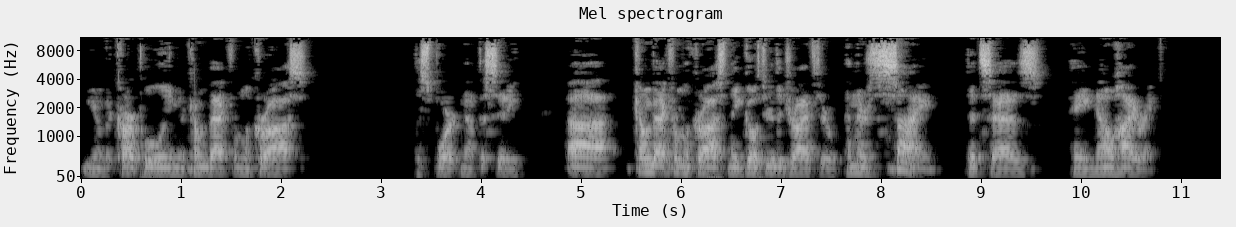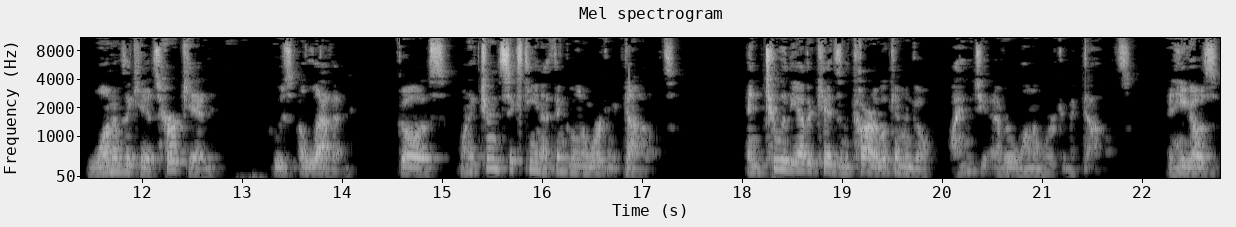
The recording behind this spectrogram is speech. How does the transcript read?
you know, the carpooling, they're coming back from lacrosse, the sport, not the city, uh, coming back from lacrosse and they go through the drive through and there's a sign that says, Hey, now hiring. One of the kids, her kid, who's 11, goes, when I turn 16, I think I'm going to work at McDonald's. And two of the other kids in the car look at him and go, why would you ever want to work at McDonald's? And he goes,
